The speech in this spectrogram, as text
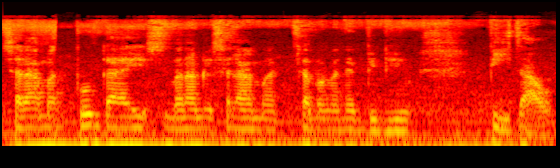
salamat po guys. Maraming salamat sa mga nag-review. Peace out.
